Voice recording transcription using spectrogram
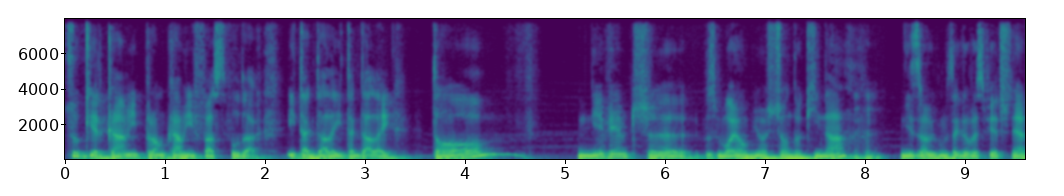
cukierkami, promkami w fast foodach i tak dalej, i tak dalej to nie wiem, czy z moją miłością do kina mhm. nie zrobiłbym tego bezpiecznie,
